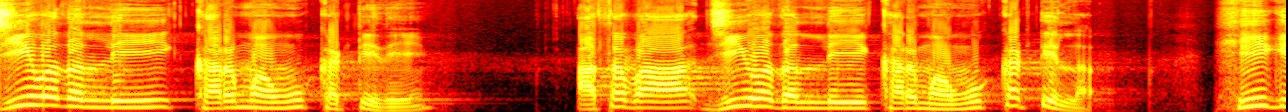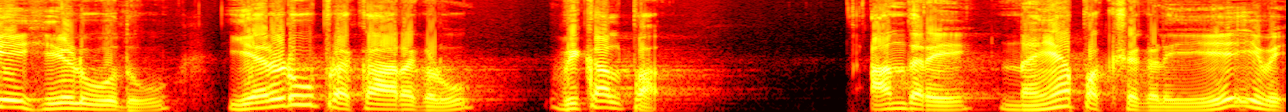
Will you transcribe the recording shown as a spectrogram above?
ಜೀವದಲ್ಲಿ ಕರ್ಮವು ಕಟ್ಟಿದೆ ಅಥವಾ ಜೀವದಲ್ಲಿ ಕರ್ಮವು ಕಟ್ಟಿಲ್ಲ. ಹೀಗೆ ಹೇಳುವುದು ಎರಡೂ ಪ್ರಕಾರಗಳು ವಿಕಲ್ಪ. ಅಂದರೆ ನಯ ಪಕ್ಷಗಳೇ ಇವೆ.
